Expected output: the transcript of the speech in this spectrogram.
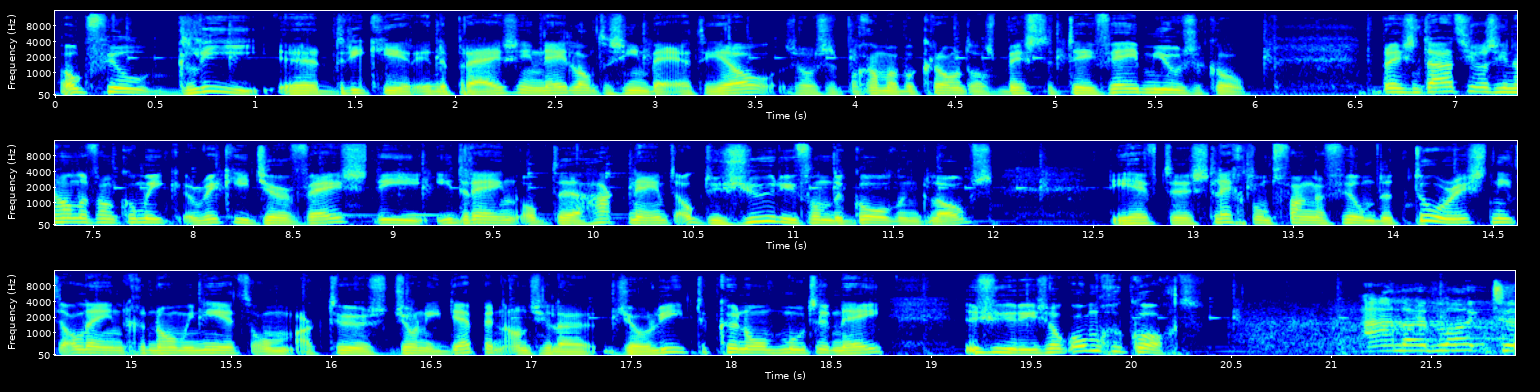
Ook viel Glee eh, drie keer in de prijs. In Nederland te zien bij RTL. Zo is het programma bekroond als beste tv-musical. De presentatie was in handen van komiek Ricky Gervais... die iedereen op de hak neemt, ook de jury van de Golden Globes... Die heeft de slecht ontvangen film The Tourist niet alleen genomineerd om acteurs Johnny Depp en Angela Jolie te kunnen ontmoeten. Nee, de jury is ook omgekocht. And I'd like to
